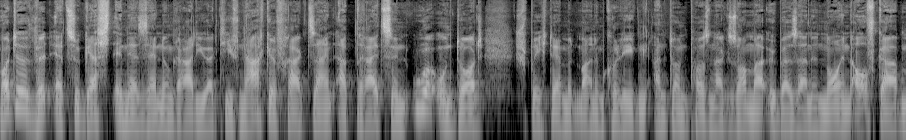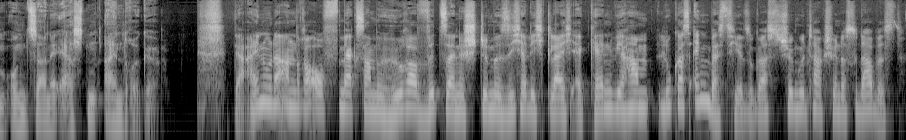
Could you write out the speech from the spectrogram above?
Heute wird er zu Gast in der Sendung Radioaktiv nachgefragt sein ab 13 Uhr und dort spricht er mit meinem Kollegen Anton Posnack-Sommer über seine neuen Aufgaben und seine ersten Eindrücke. Der ein oder andere aufmerksame Hörer wird seine Stimme sicherlich gleich erkennen. Wir haben Lukas Engbest hier zu Gast. Schönen guten Tag, schön, dass du da bist.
